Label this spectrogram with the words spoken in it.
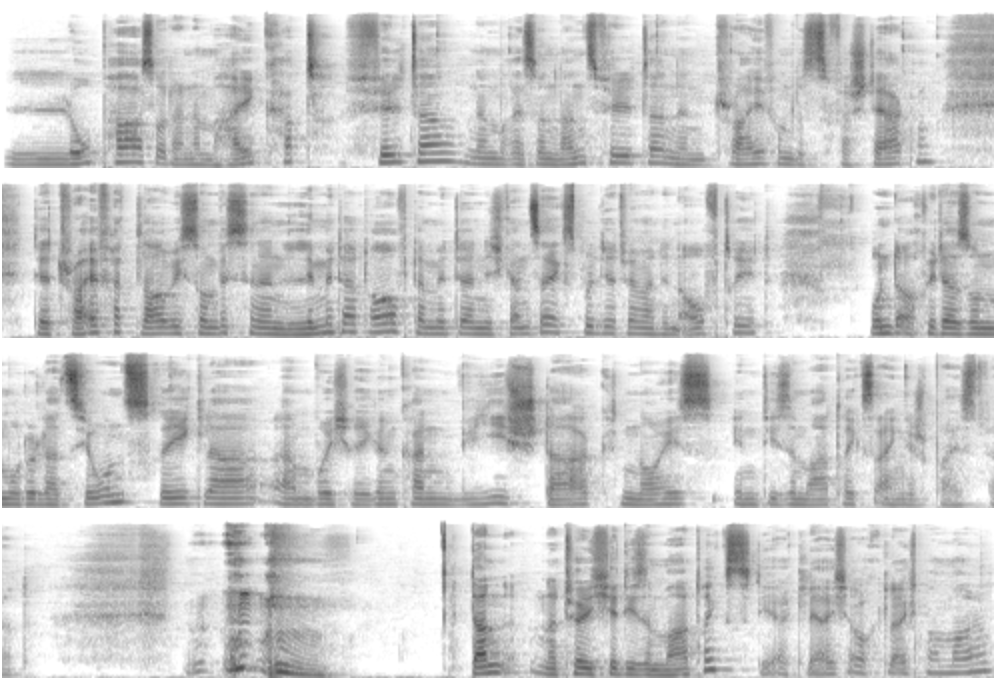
Low-Pass oder einem High-Cut-Filter, einem Resonanzfilter, einem Drive, um das zu verstärken. Der Drive hat, glaube ich, so ein bisschen einen Limiter drauf, damit er nicht ganz so explodiert, wenn man den aufdreht. Und auch wieder so ein Modulationsregler, ähm, wo ich regeln kann, wie stark Noise in diese Matrix eingespeist wird. Dann natürlich hier diese Matrix, die erkläre ich auch gleich nochmal.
